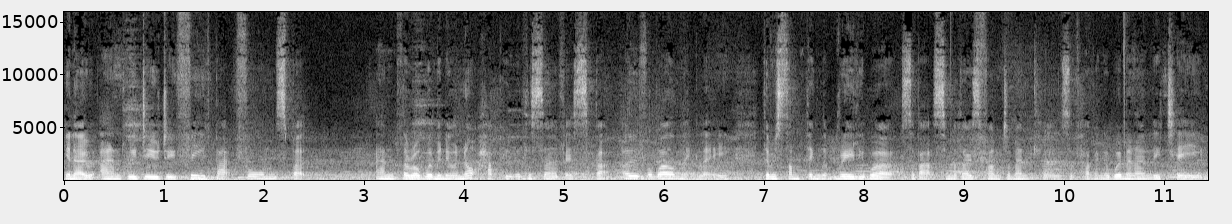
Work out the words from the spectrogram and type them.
you know, and we do do feedback forms, but and there are women who are not happy with the service, but overwhelmingly, there is something that really works about some of those fundamentals of having a women only team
